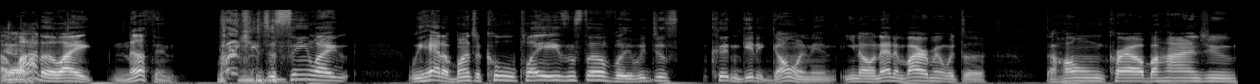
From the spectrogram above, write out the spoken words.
a yeah. lot of like nothing. Like mm-hmm. it just seemed like we had a bunch of cool plays and stuff, but we just couldn't get it going. And you know, in that environment with the the home crowd behind you,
